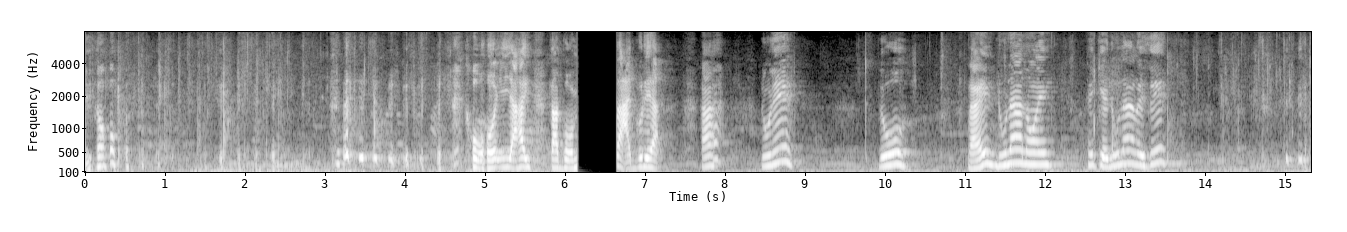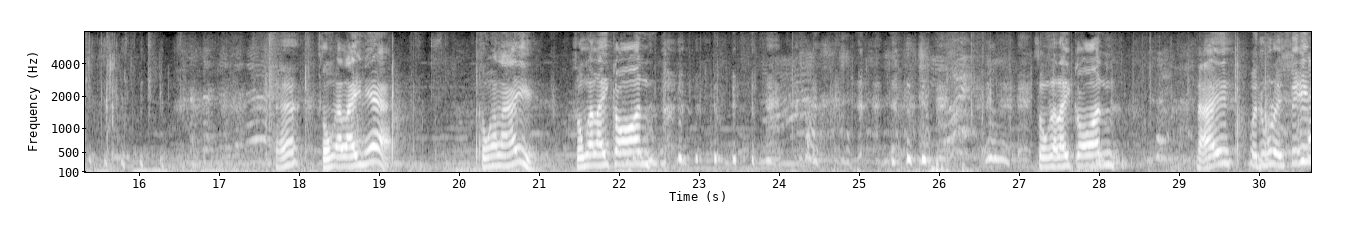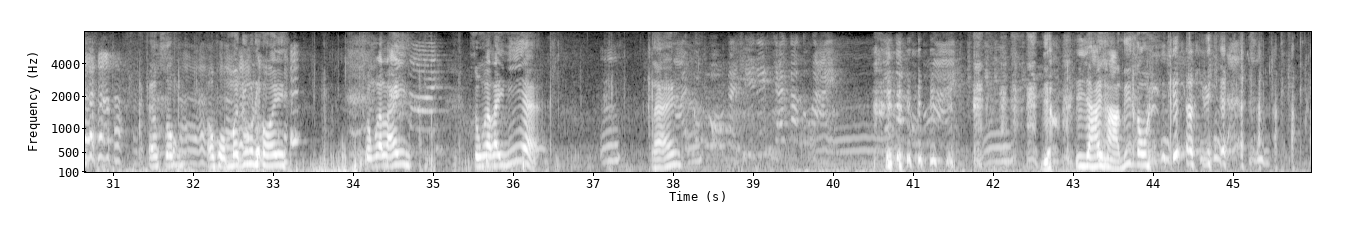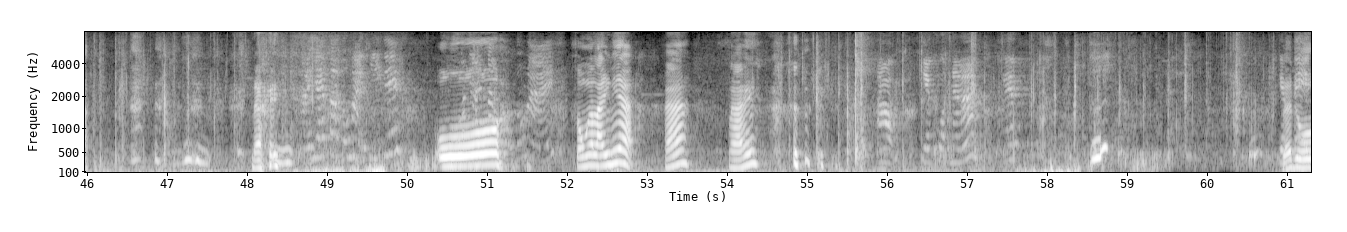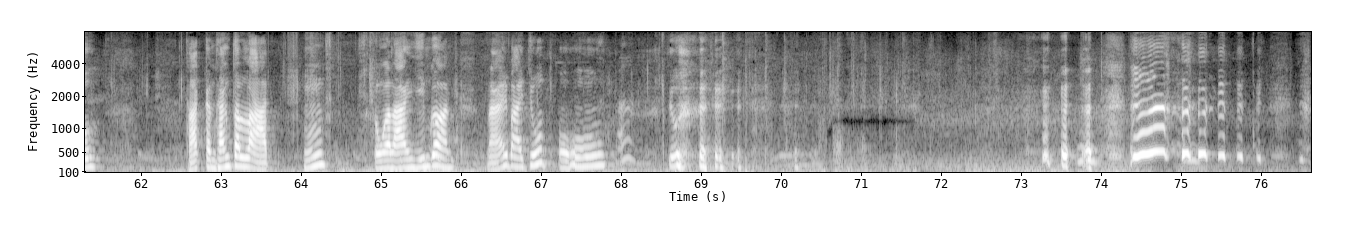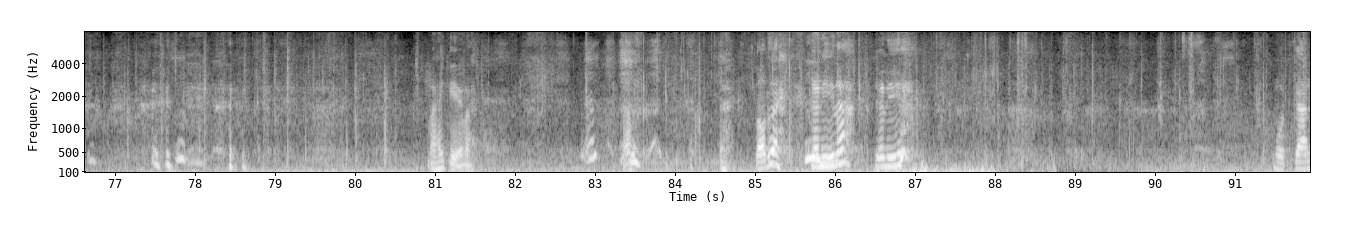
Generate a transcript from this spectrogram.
เดี๋ยว โอ้ยยาย ตัดผมหลานกูเนี่ยฮะดูดิ ดู ไหน ดูหน้าหน่อย ให้เกียรติดูหน้าหน่อยสิฮะส่งอะไรเนี่ยส่งอะไรส่งอะไรก่อน ส่งอะไรก่อน ไหน มาดูหน่อยสิเอาส่งเอาผมมาดูหน่อย ส่งอะไร ส่งอะไรเนี่ย ไหน เดี๋ยวอียายถามนี่ตรงอะไรเนี่ยไหนไหนยายตัดตรงไหนทีดิโอ้ตรงไหนส่งอะไรเนี่ย ฮะ ไหนอ้าวเก็บขวดน้ำเก็บเก็บ แล้วดูสิทักกันทั้งตลาดหืมส่งอะไรยิ้มก่อน ไหนบายจุ๊บ โอ้โหจุ๊บมาให้เก๋มาอะรอด้วย อย่าหนีนะ อย่าหนี หมดกัน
